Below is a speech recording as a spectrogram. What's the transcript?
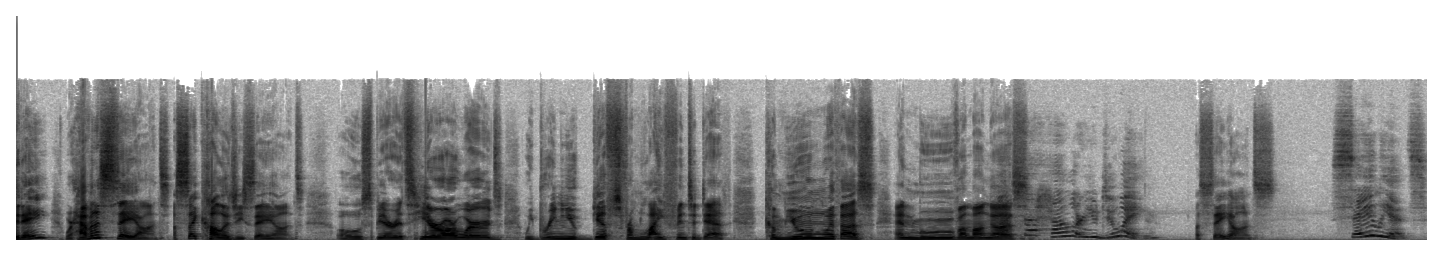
Today, we're having a seance, a psychology seance. Oh, spirits, hear our words. We bring you gifts from life into death. Commune with us and move among us. What the hell are you doing? A seance. Salience.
